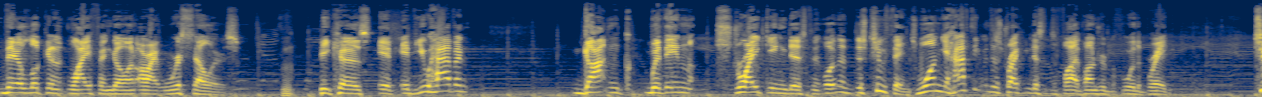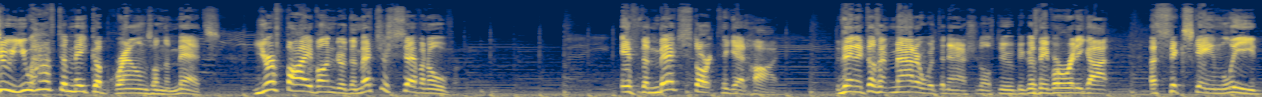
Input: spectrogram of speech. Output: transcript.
they're looking at life and going all right we're sellers. Because if, if you haven't gotten within striking distance well there's two things. One you have to get within striking distance of 500 before the break. Two you have to make up grounds on the mets. You're five under the mets are seven over if the Mets start to get hot, then it doesn't matter what the Nationals do because they've already got a six game lead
